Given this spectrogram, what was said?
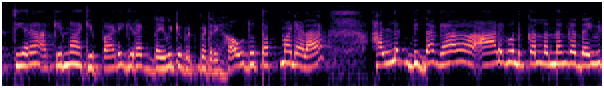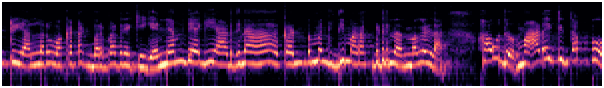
ತೀರಾ ಆಕಿನ ಆಕಿ ಪಾಡಿಗಿರಕ್ಕೆ ದಯವಿಟ್ಟು ಬಿಟ್ಬಿಡ್ರಿ. ಹೌದು, ತಪ್ಪು ಮಾಡ್ಯಾಳ. ಹಳ್ಳಕ್ಕೆ ಬಿದ್ದಾಗ ಆಳಿಗೊಂದು ಕಲ್ಲು ಅನ್ನಂಗೆ ದಯವಿಟ್ಟು ಎಲ್ಲರೂ ಒಕ್ಕಟಕ್ಕೆ ಬರಬಾರ್ರಿ ಆಕಿಗೆ. ನೆಮ್ಮದಿಯಾಗಿ ಎರಡು ದಿನ ಕಣ್ ತುಂಬ ನಿದ್ದೆ ಮಾಡಕ್ಕೆ ಬಿಡ್ರಿ ನನ್ನ ಮಗಳ ಹೌದು, ಮಾಡೈತಿ ತಪ್ಪು.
